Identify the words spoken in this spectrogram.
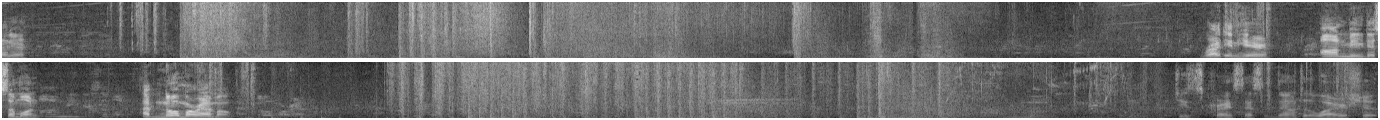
Right here. Right in here, on me, there's someone. I have no more ammo. Jesus Christ, that's down to the wire shit.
